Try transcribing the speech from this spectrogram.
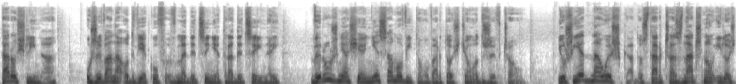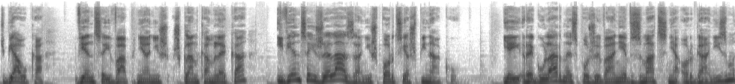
Ta roślina, używana od wieków w medycynie tradycyjnej, wyróżnia się niesamowitą wartością odżywczą. Już jedna łyżka dostarcza znaczną ilość białka, więcej wapnia niż szklanka mleka i więcej żelaza niż porcja szpinaku. Jej regularne spożywanie wzmacnia organizm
